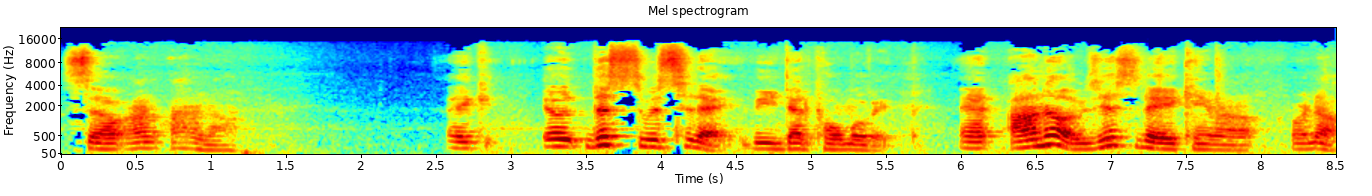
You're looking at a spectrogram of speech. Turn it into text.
So, I, I don't know. Like, it, this was today, the Deadpool movie. And I don't know, it was yesterday it came out, or no.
